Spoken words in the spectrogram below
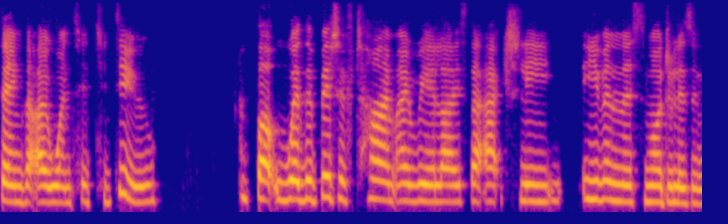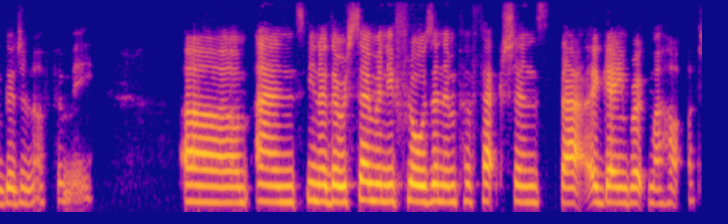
thing that I wanted to do. But with a bit of time, I realized that actually even this model isn't good enough for me. Um, and, you know, there were so many flaws and imperfections that again broke my heart.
